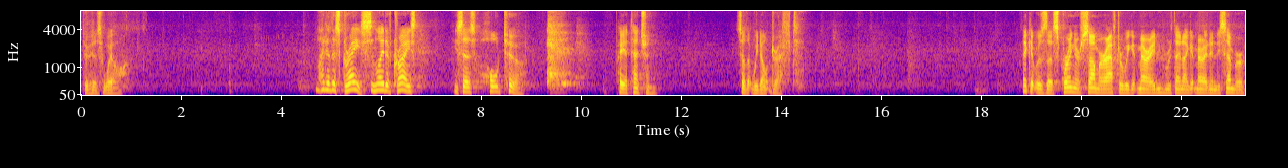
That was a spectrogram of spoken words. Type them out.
to his will. In light of this grace, in light of Christ, he says, hold to, pay attention so that we don't drift. I think it was the spring or summer after we get married. Ruth and I get married in December.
